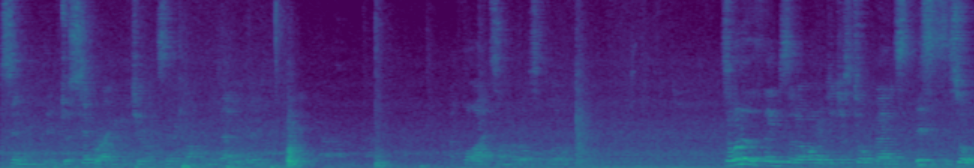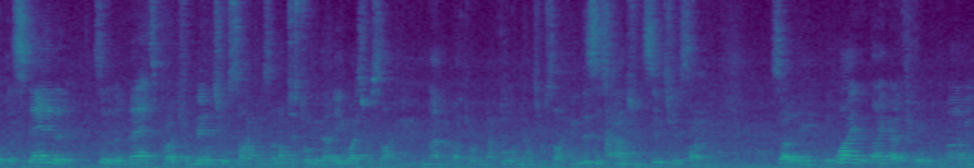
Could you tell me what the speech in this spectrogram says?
sending the, just separating the material instead of going from the value being um, um, acquired somewhere else in the world. So one of the things that I wanted to just talk about is this is the sort of the standard sort of advanced approach for metals recycling. So I'm not just talking about e-waste recycling at the moment, but I'm talking about broad metals recycling. This is comes from Sims recycling. So the, the way that they go through at the moment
